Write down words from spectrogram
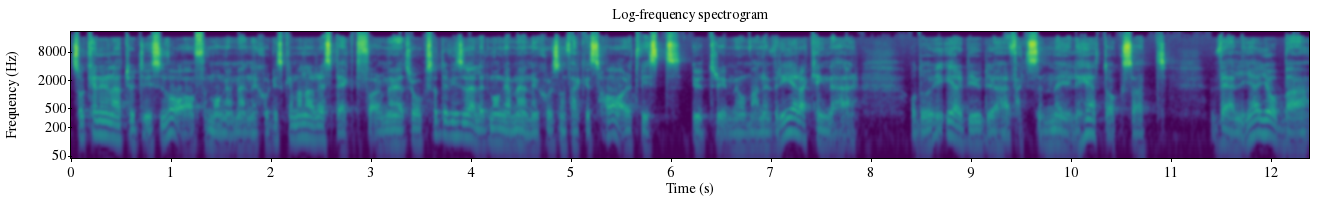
så kan det naturligtvis vara för många människor, det ska man ha respekt för. Men jag tror också att det finns väldigt många människor som faktiskt har ett visst utrymme att manövrera kring det här. Och då erbjuder det här faktiskt en möjlighet också att välja jobba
